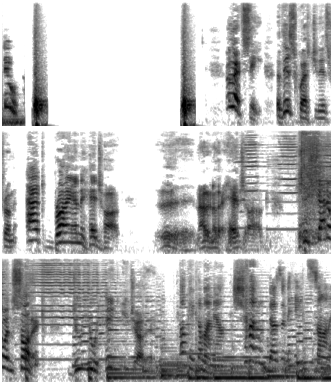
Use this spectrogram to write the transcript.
do. Let's see. This question is from at Brian Hedgehog. Ugh, not another hedgehog. Shadow and Sonic, do you hate each other? Okay, come on now. Shadow doesn't hate Sonic.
